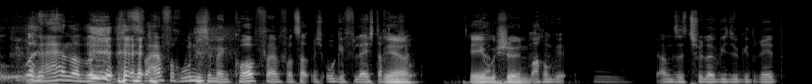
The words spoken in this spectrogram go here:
Nein, aber es war einfach unnötig in meinem Kopf einfach. Es hat mich urgeflecht. Dachte Ja. mir so, Ey, Ja. schön. machen wir. Wir haben das Chiller-Video gedreht.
